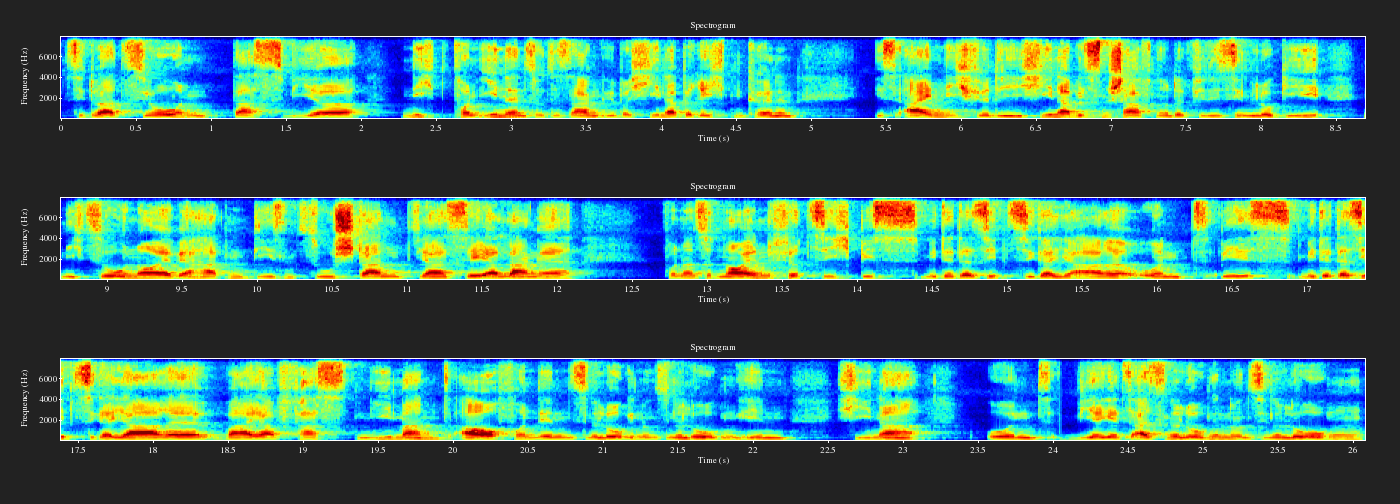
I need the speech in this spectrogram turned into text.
Situation, dass wir nicht von innen sozusagen über China berichten können, ist eigentlich für die China-Wissenschaften oder für die Sinologie nicht so neu. Wir hatten diesen Zustand ja sehr lange, von 1949 bis Mitte der 70er Jahre. Und bis Mitte der 70er Jahre war ja fast niemand, auch von den Sinologinnen und Sinologen in China, und wir jetzt als Sinologinnen und Sinologen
